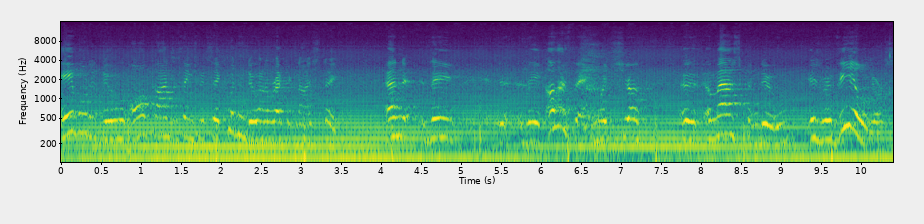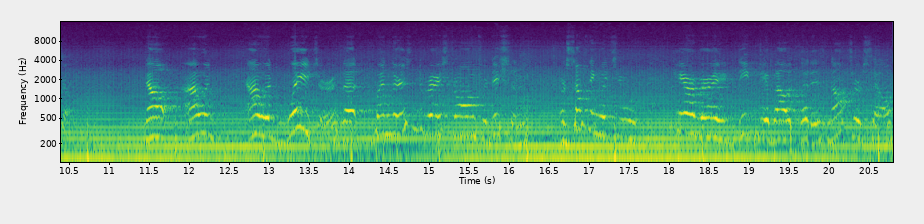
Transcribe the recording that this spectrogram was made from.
able to do all kinds of things which they couldn't do in a recognized state. And the, the other thing which uh, a mask can do is reveal yourself. Now, I would, I would wager that when there isn't a very strong tradition or something which you care very deeply about that is not yourself,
